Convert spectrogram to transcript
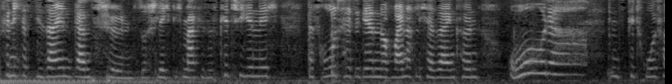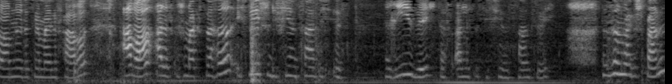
finde ich das Design ganz schön. So schlicht. Ich mag dieses Kitschige nicht. Das Rot hätte gerne noch weihnachtlicher sein können. Oder ins Petrolfarbene, das ist ja meine Farbe. Aber alles Geschmackssache. Ich sehe schon, die 24 ist riesig. Das alles ist die 24. Da sind wir mal gespannt.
